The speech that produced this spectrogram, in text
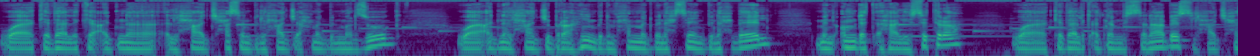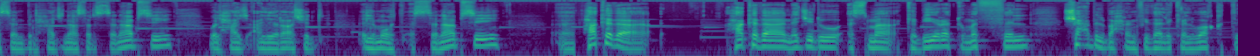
وكذلك عندنا الحاج حسن بن الحاج أحمد بن مرزوق وعندنا الحاج إبراهيم بن محمد بن حسين بن حبيل من عمدة أهالي سترة. وكذلك عندنا من السنابس الحاج حسن بن حاج ناصر السنابسي والحاج علي راشد الموت السنابسي. آه، هكذا هكذا نجد أسماء كبيرة تمثل شعب البحرين في ذلك الوقت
